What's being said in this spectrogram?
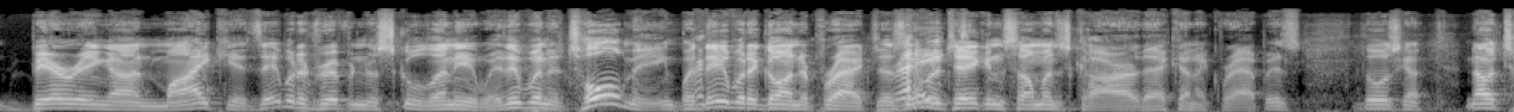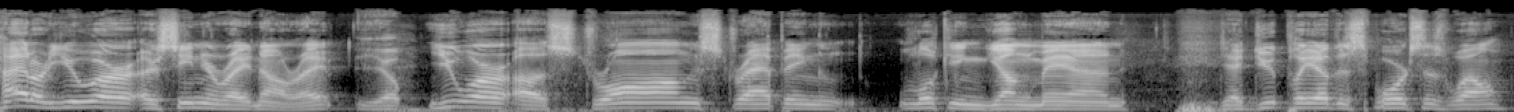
bearing on my kids. They would have driven to school anyway. They wouldn't have told me, but they would have gone to practice. They would have taken someone's car, that kind of crap. It's those kind. Now, Tyler, you are a senior right now, right? Yep. You are a strong, strapping looking young man. Did you play other sports as well?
